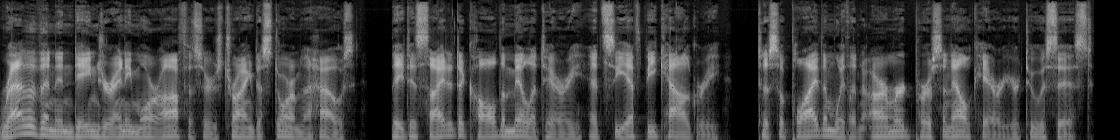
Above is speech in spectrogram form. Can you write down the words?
Rather than endanger any more officers trying to storm the house, they decided to call the military at CFB Calgary to supply them with an armored personnel carrier to assist.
